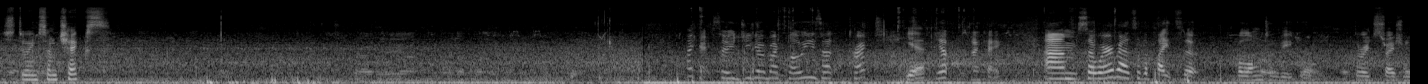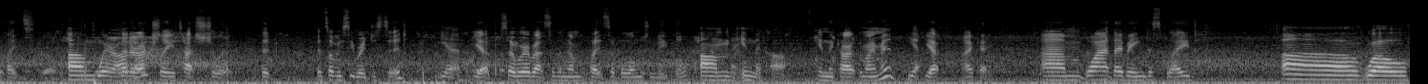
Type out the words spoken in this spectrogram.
Just doing some checks. Okay, so do you go by Chloe, is that correct? Yeah. Yep. Okay. Um, so whereabouts are the plates that belong to the vehicle? The registration plates Um, where are that they? are actually attached to it. That it's obviously registered. Yeah. Yep. So whereabouts are about so the number plates that belong to the vehicle? Um, in the car. In the car at the moment? Yeah. Yep. Okay. Um, why aren't they being displayed? Uh, well,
